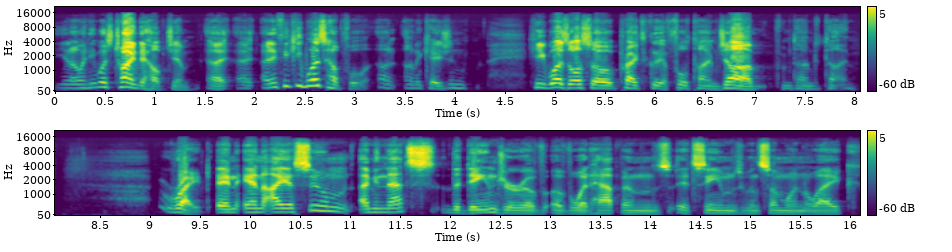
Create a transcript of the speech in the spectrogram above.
you know, and he was trying to help Jim, uh, and I think he was helpful on, on occasion. He was also practically a full time job from time to time. Right. And and I assume I mean that's the danger of, of what happens it seems when someone like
